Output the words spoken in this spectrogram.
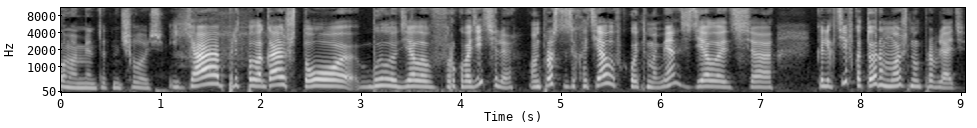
Какой момент это началось? Я предполагаю, что было дело в руководителе. Он просто захотел в какой-то момент сделать э, коллектив, которым можно управлять.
